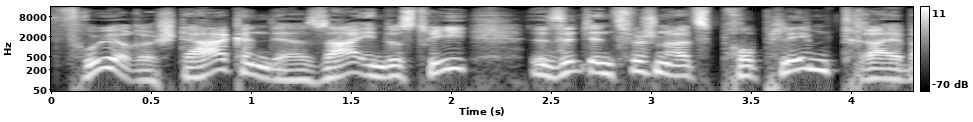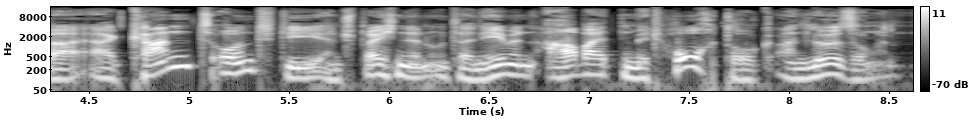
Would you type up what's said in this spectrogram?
frühere Stärken der Saarindustrie, sind inzwischen als Problemtreiber erkannt und die entsprechenden Unternehmen arbeiten mit Hochdruck an Lösungen.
